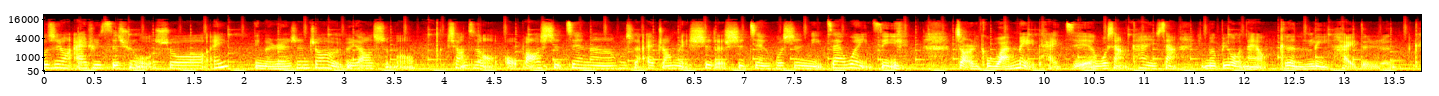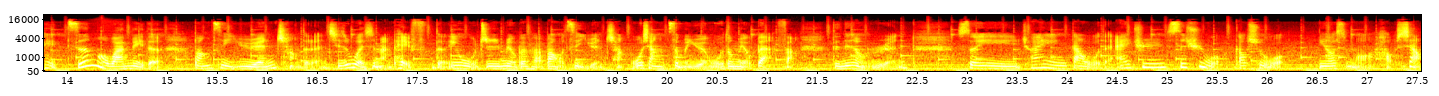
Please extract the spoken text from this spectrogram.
或是用 IG 私讯我说，哎，你们人生中有遇到什么像这种偶包事件啊，或是爱装美式的事件，或是你在为你自己找一个完美台阶？我想看一下有没有比我男友更厉害的人，可以这么完美的帮自己圆场的人。其实我也是蛮佩服的，因为我就是没有办法帮我自己圆场，我想怎么圆我都没有办法的那种人。所以欢迎到我的 IG 私讯我，告诉我你有什么好笑，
